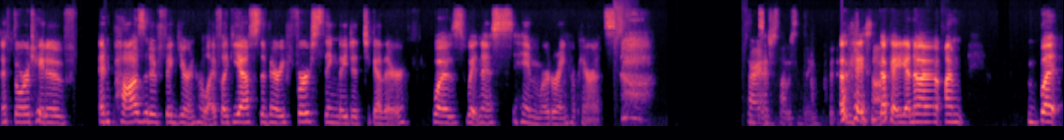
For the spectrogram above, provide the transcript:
authoritative and positive figure in her life. Like, yes, the very first thing they did together was witness him murdering her parents. Sorry, I just thought of something. Okay, finish your thought. okay, yeah, no, I- I'm. But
